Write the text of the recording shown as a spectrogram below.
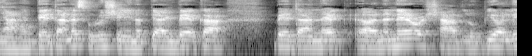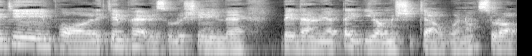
များတယ်ဘယ်တန်နဲ့ဆိုလို့ရှိရင်လည်းပြိုင်ဘက်ကဘယ်တန်နဲ့အဲနည်းနည်းတော့ရှာလို့ပြီးတော့လေ့ကျင့်ဖို့လေ့ကျင့်ဖက်တွေဆိုလို့ရှိရင်လည်းဘယ်တန်တွေကတိတ်ပြီးတော့မရှိကြဘူးပေါ့နော်ဆိုတော့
